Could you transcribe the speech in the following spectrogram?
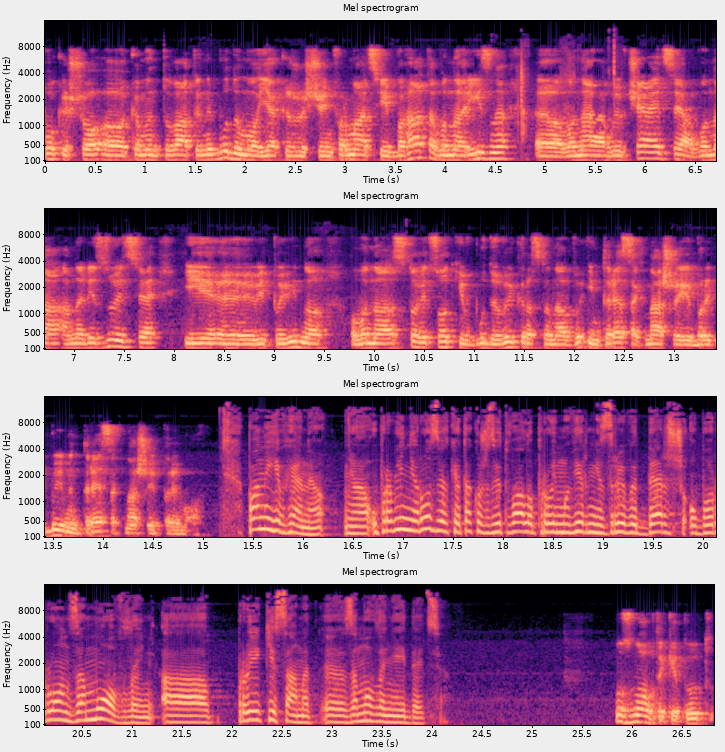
поки що коментувати не будемо. Я кажу, що інформації багато, вона різна, вона вивчається, вона аналізується, і відповідно вона 100% буде використана в інтересах нашої боротьби, в інтересах нашої перемоги. Пане Євгене, управління розвідки також звітувало про ймовірні зриви держоборонзамовлень. А про які саме е, замовлення йдеться? Ну, знов таки, тут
